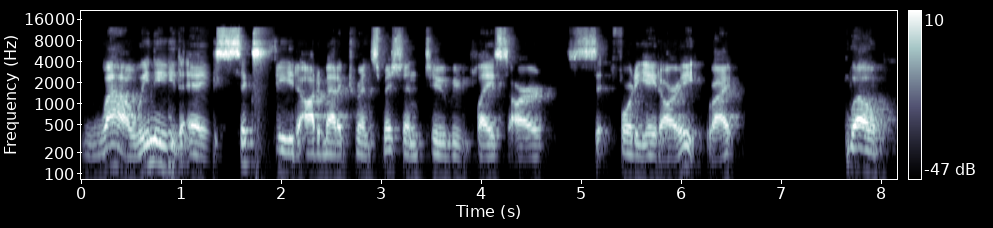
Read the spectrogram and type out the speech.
wow, we need a six speed automatic transmission to replace our 48RE, right? Well,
